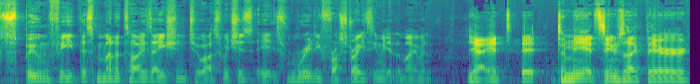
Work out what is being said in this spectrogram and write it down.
spoon feed this monetization to us, which is it's really frustrating me at the moment. Yeah, it it to me it seems like they're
